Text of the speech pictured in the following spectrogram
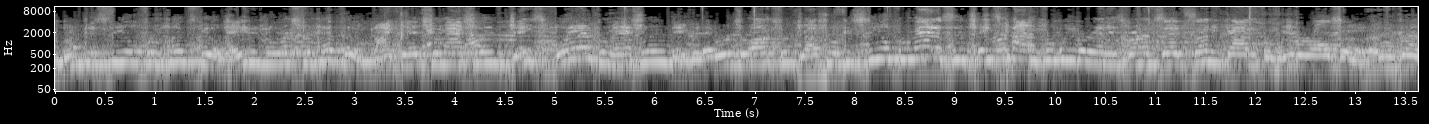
Lucas Field from Huntsville, Hayden Norris from Heflin, Mike Edge from Ashland, Jace Bland from Ashland, David Edwards from Oxford, Joshua Castile from Madison, Chase Cotton from Weaver, and as Vern said, Sonny Cotton from Weaver also. There you go.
